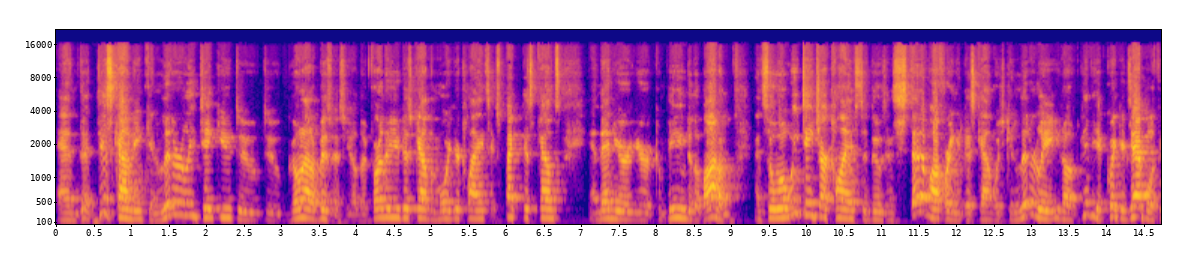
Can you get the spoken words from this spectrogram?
And discounting can literally take you to to going out of business. You know, the further you discount, the more your clients expect discounts, and then you're you're competing to the bottom. And so what we teach our clients to do is instead of offering a discount, which can literally, you know, give you a quick example. If,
